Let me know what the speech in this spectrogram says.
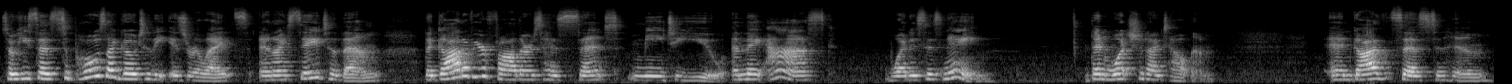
So he says, Suppose I go to the Israelites and I say to them, The God of your fathers has sent me to you. And they ask, What is his name? Then what should I tell them? And God says to him,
